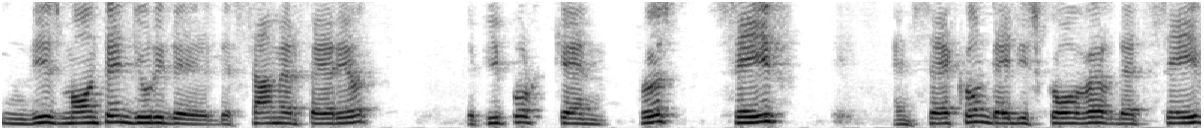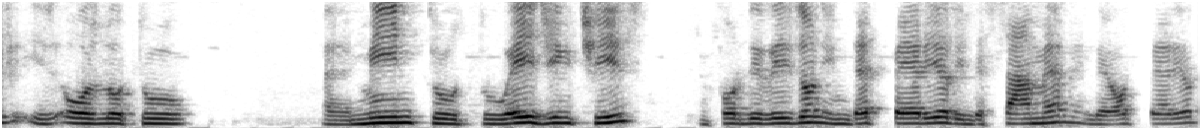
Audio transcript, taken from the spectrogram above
in this mountain, during the, the summer period, the people can first save, and second, they discover that save is also to mean to, to aging cheese and for the reason in that period, in the summer, in the hot period,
